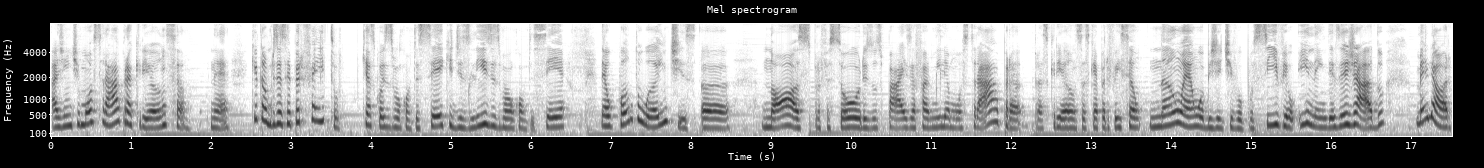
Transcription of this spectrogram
a gente mostrar para a criança, né, que não precisa ser perfeito, que as coisas vão acontecer, que deslizes vão acontecer. Né? O quanto antes uh, nós, professores, os pais, a família, mostrar para as crianças que a perfeição não é um objetivo possível e nem desejado, melhor.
